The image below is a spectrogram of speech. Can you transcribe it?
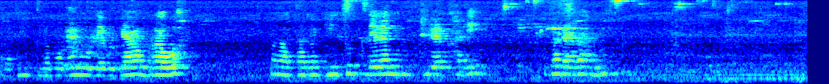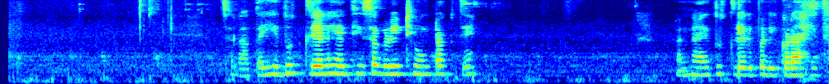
आता इथलं बघून उद्या उद्या आवरावं. पण आता रगी चुकलेल्या खाली. घड्या घालून चला आता ही धुतलेली आहेत ही सगळी ठेवून टाकते. आणि नाही धुतलेली पलीकडे आहेत.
